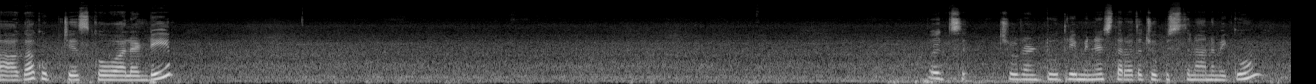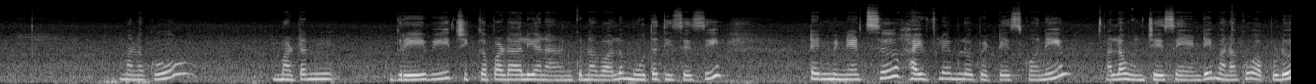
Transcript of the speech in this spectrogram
బాగా కుక్ చేసుకోవాలండి. ఇట్స్ చూడండి టూ త్రీ మినిట్స్ తర్వాత చూపిస్తున్నాను మీకు. మనకు మటన్ గ్రేవీ చిక్కపడాలి అని అనుకున్న వాళ్ళు మూత తీసేసి టెన్ మినిట్స్ హై ఫ్లేమ్లో పెట్టేసుకొని అలా ఉంచేసేయండి. మనకు అప్పుడు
